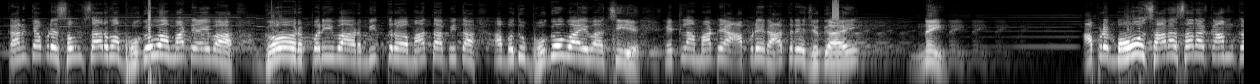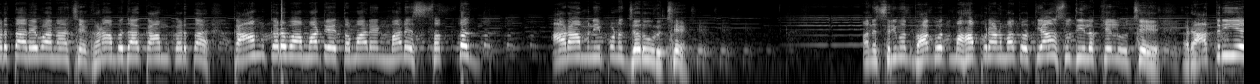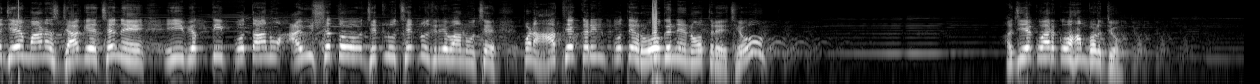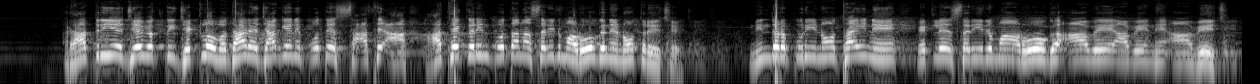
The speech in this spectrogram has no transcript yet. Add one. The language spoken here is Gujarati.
કારણ કે આપણે સંસારમાં ભોગવવા માટે આવ્યા. ઘર, પરિવાર, મિત્ર માતા પિતા આ બધું ભોગવવા આવ્યા છીએ. એટલા માટે આપણે રાત્રે જગાય નહીં. આપણે બહુ સારા સારા કામ કરતા રહેવાના છે. ઘણા બધા કામ કરતા. કામ કરવા માટે તમારે મારે સતત આરામની પણ જરૂર છે. અને શ્રીમદ ભાગવત મહાપુરાણમાં તો ત્યાં સુધી લખેલું છે, રાત્રિએ જે માણસ જાગે છે ને એ વ્યક્તિ પોતાનું આયુષ્ય તો જેટલું છે એટલું જ રહેવાનું છે, પણ હાથે કરીને પોતે રોગને નોતરે છે, હો. હજી એકવાર કહો, સાંભળજો. રાત્રિએ જે વ્યક્તિ જેટલો વધારે જાગે ને પોતે સાથે હાથે કરીને પોતાના શરીરમાં રોગને નોતરે છે. નિંદર પૂરી ન થાય ને, એટલે શરીરમાં રોગ આવે આવે ને આવે જ.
